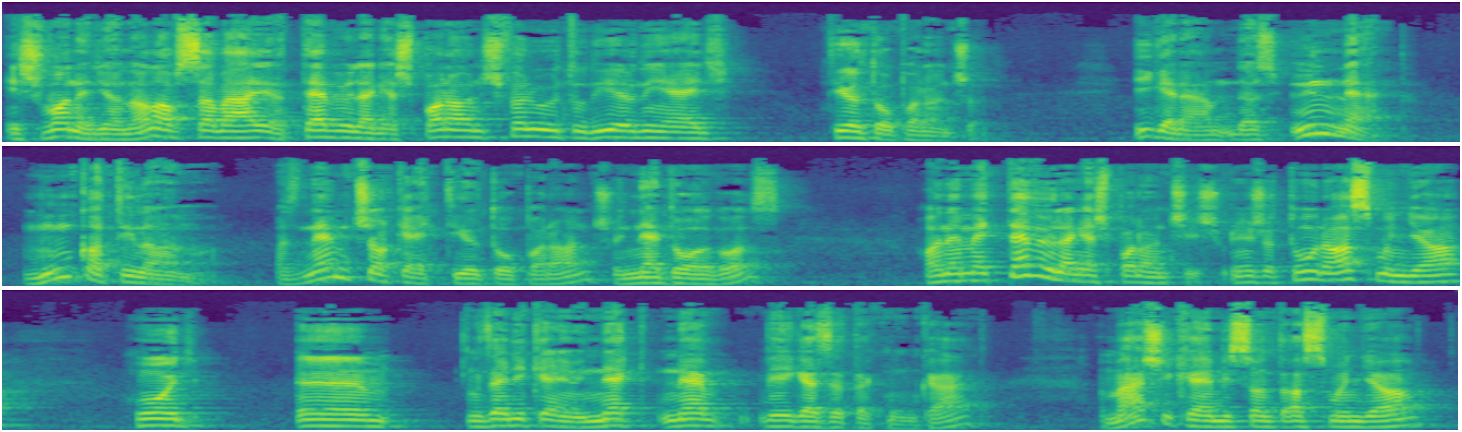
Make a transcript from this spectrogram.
És van egy olyan alapszabály, a tevőleges parancs felül tud írni egy tiltó parancsot. Igen ám, de az ünnep munkatilalma az nem csak egy tiltó parancs, hogy ne dolgozz, hanem egy tevőleges parancs is. Ugyanis a Tóra azt mondja, hogy az egyik helyen, hogy ne, ne végezzetek munkát, a másik helyen viszont azt mondja,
